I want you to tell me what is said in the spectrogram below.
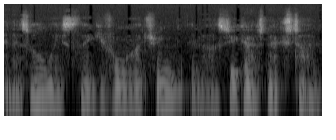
and as always, thank you for watching, and I'll see you guys next time.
